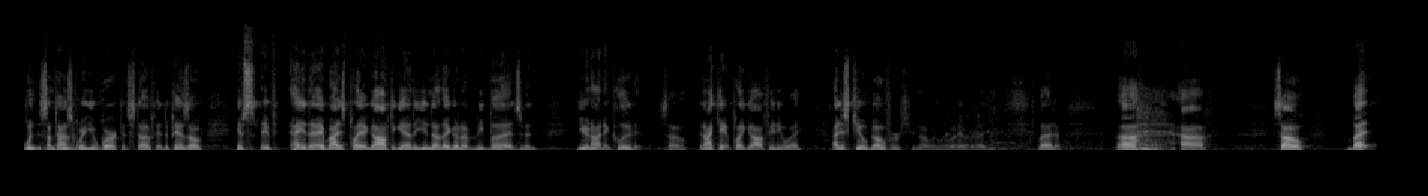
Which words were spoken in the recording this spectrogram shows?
when sometimes where you work and stuff. It depends on if if hey, everybody's playing golf together. You know, they're going to be buds, and you're not included. So, and I can't play golf anyway. I just kill gophers, you know, or whatever. But uh, uh, so, but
